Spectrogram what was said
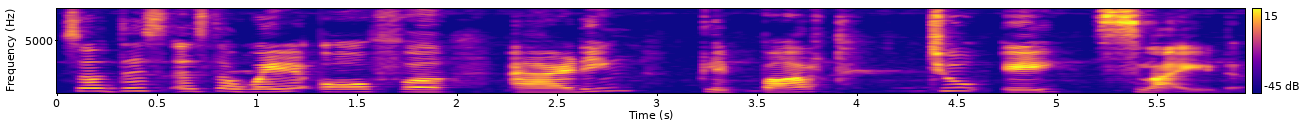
So this is the way of uh, adding clip art to a slide.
